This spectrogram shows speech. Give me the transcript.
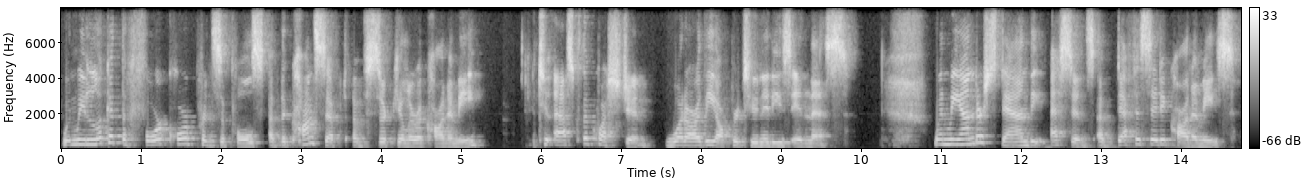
when we look at the four core principles of the concept of circular economy to ask the question, what are the opportunities in this? When we understand the essence of deficit economies,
